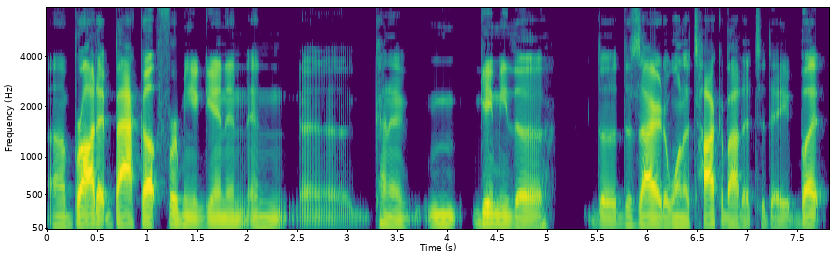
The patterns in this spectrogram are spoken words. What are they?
uh, brought it back up for me again and and uh, kind of gave me the the desire to want to talk about it today. But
